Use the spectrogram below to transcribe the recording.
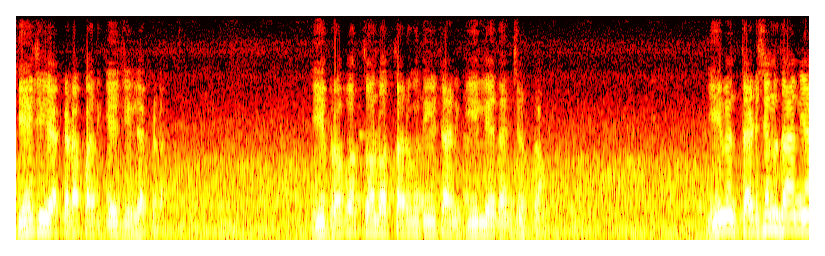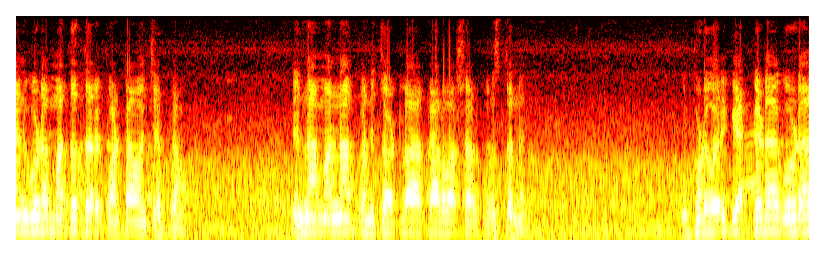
కేజీ ఎక్కడ పది కేజీలు ఎక్కడ? ఈ ప్రభుత్వంలో తరుగు తీయటానికి ఈ లేదని చెప్పాం. ఈవెన్ తడిసిన ధాన్యాన్ని కూడా మద్దతు ధరకు కొంటామని చెప్పాం. నిన్న మొన్న కొన్ని చోట్ల అకాల వర్షాలు కురుస్తున్నాయి. ఇప్పుడు వరకు ఎక్కడా కూడా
